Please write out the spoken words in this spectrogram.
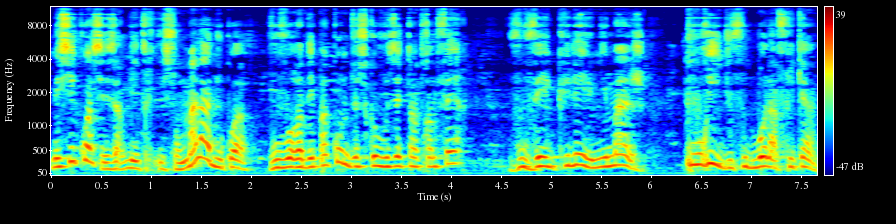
Mais c'est quoi ces arbitres? Ils sont malades ou quoi? Vous vous rendez pas compte de ce que vous êtes en train de faire? Vous véhiculez une image pourrie du football africain.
